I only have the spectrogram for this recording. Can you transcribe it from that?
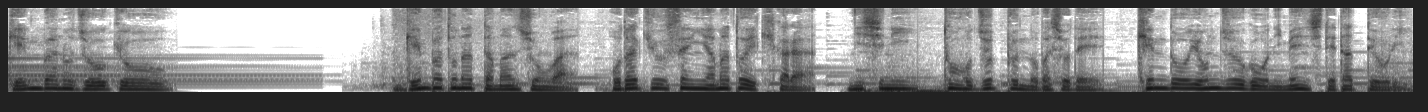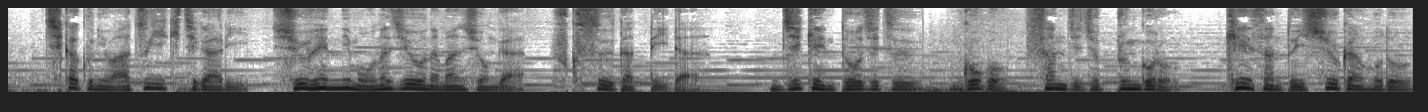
現場の状況を現場となったマンションは小田急線大和駅から西に徒歩10分の場所で県道40号に面して立っており近くには厚木基地があり周辺にも同じようなマンションが複数建っていた。事件当日午後3時10分頃 K さんと1週間ほど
